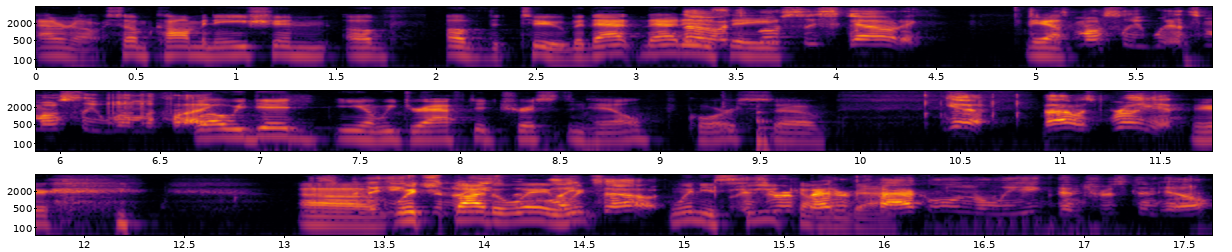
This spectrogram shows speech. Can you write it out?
I don't know, some combination of of the two. But that that no, is it's a mostly scouting. yeah. It's mostly it's mostly Will McClay. Well, we did you know we drafted Trysten Hill, of course. So yeah, that was brilliant. there. Uh, He's which, been- by the way, when, out. when is, Is he there a better back? tackle in the league than Trysten Hill?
